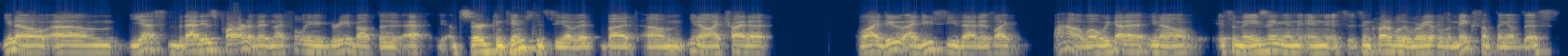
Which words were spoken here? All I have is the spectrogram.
you know, um, yes, that is part of it, and I fully agree about the uh, absurd contingency of it. But um, you know, I try to, well, I do, I do see that as like, wow, well, we gotta, you know, it's amazing, and and it's it's incredible that we're able to make something of this.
